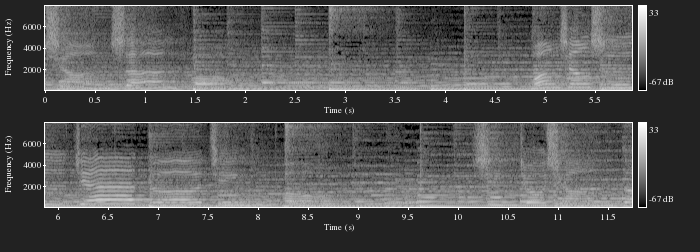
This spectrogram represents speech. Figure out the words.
向山峰，望向世界的尽头，心就像灯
